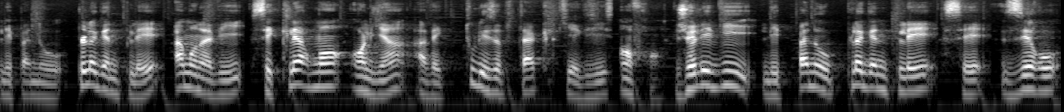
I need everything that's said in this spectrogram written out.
les panneaux plug and play, à mon avis, c'est clairement en lien avec tous les obstacles qui existent en France. Je l'ai dit, les panneaux plug and play, c'est zéro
